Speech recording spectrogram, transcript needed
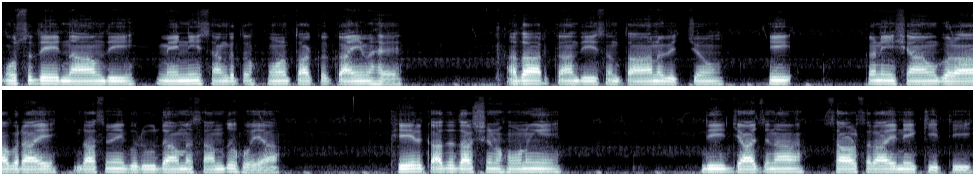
ਉਸ ਦੇ ਨਾਮ ਦੀ ਮੈਨੀ ਸੰਗਤ ਹੁਣ ਤੱਕ ਕਾਇਮ ਹੈ। ਆਧਾਰਕਾਂ ਦੀ ਸੰਤਾਨ ਵਿੱਚੋਂ ਹੀ ਘਣੀਸ਼ਾਮ ਗੁਲਾਬ ਰਾਏ ਦਸਵੇਂ ਗੁਰੂ ਦਾ ਮਸੰਦ ਹੋਇਆ। ਫੇਰ ਕਦ ਦਰਸ਼ਨ ਹੋਣਗੇ ਦੀ ਜਾਚਨਾ ਸਾਲਸਰਾਏ ਨੇ ਕੀਤੀ।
